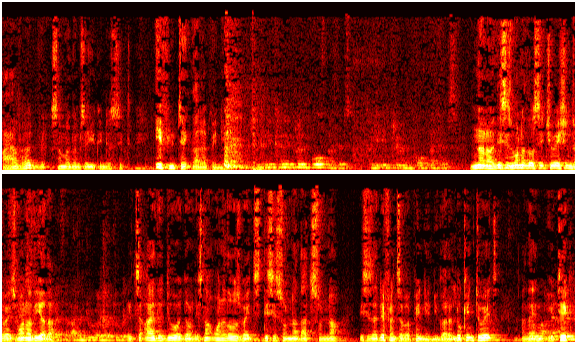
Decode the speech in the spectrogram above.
I have heard that some of them say you can just sit. If you take that opinion. Can you, can you include both methods? Can you implement both methods? No, no, this is one of those situations where it's one or the other. Method, either do or not do it. It's either do or don't. It's not one of those where it's this is sunnah, that's sunnah. This is a difference of opinion. You've got to look into it, and then you take.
